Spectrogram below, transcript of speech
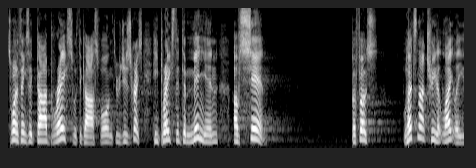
It's one of the things that God breaks with the gospel and through Jesus Christ. He breaks the dominion of sin. But, folks, Let's not treat it lightly,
